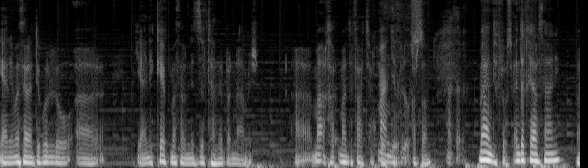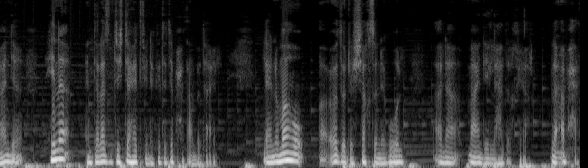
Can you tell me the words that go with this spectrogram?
يعني مثلا تقول له آه يعني كيف مثلا نزلت هذا البرنامج آه ما أخ... ما دفعت حقوق ما عندي فلوس. القرصنة. مثلا ما عندي فلوس عندك خيار ثاني ما عندي هنا أنت لازم تجتهد في انك أنت تبحث عن بدائل لأنه ما هو عذر للشخص إنه يقول أنا ما عندي إلا هذا الخيار لا. أبحث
